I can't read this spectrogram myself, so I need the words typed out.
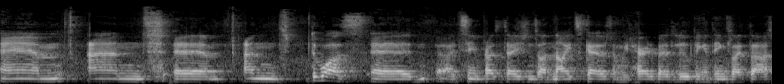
um, and um, and there was uh, I'd seen presentations on Nightscout, and we'd heard about looping and things like that,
